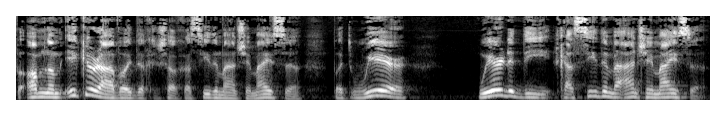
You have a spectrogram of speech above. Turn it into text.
But where, where did the Chasidim v'Anshe Maisa,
